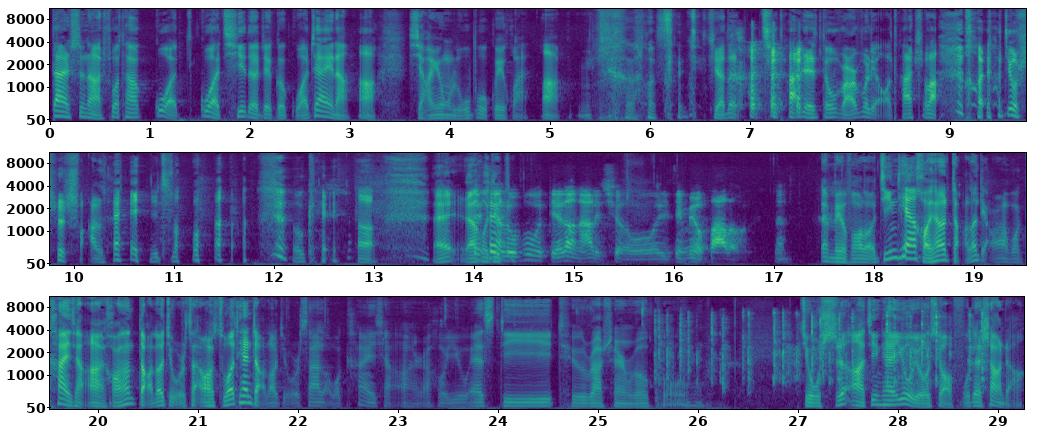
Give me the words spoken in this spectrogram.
但是呢，说他过过期的这个国债呢，啊，想用卢布归还啊。俄罗斯觉得其他人都玩不了他，是吧？好像就是耍赖，你知道吗？OK 啊，哎，然后现在卢布跌到哪里去了？我已经没有发了。哎，没有 follow。今天好像涨了点啊，我看一下啊，好像涨到九十三啊，昨天涨到九十三了，我看一下啊。然后 USD to Russian ruble 九十啊，今天又有小幅的上涨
